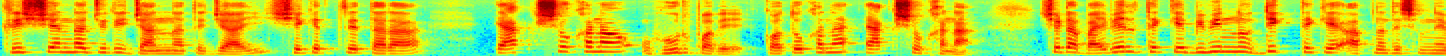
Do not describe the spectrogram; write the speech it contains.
খ্রিশ্চানরা যদি জান্নাতে যায়, সেক্ষেত্রে তারা একশোখানা হুর পাবে। কতখানা? একশোখানা। সেটা বাইবেল থেকে বিভিন্ন দিক থেকে আপনাদের সামনে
